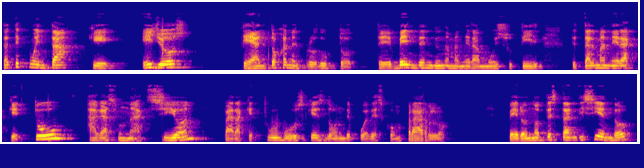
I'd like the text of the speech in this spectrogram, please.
date cuenta que ellos te antojan el producto, te venden de una manera muy sutil, de tal manera que tú hagas una acción para que tú busques dónde puedes comprarlo. Pero no te están diciendo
